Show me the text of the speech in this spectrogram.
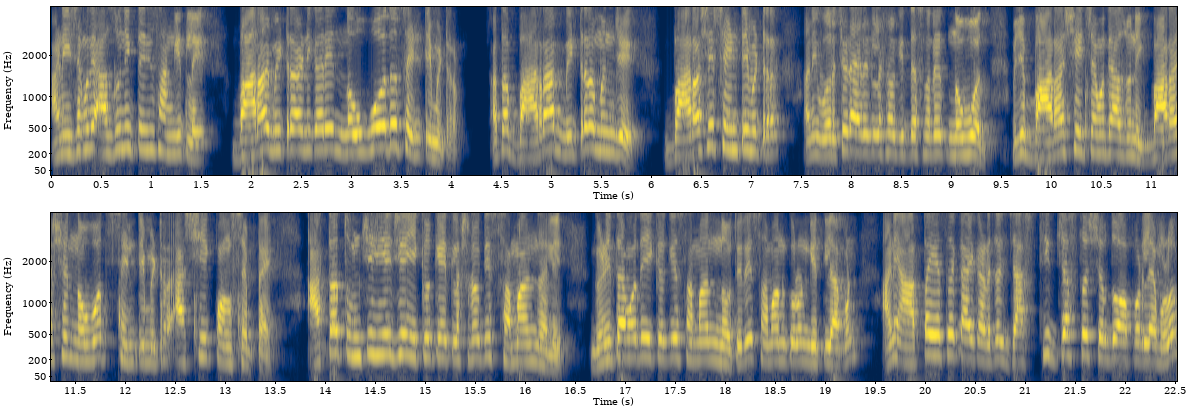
आणि याच्यामध्ये अजून एक त्यांनी सांगितलंय बारा मीटर आणि काय रे? नव्वद सेंटीमीटर आता बारा मीटर म्हणजे बाराशे सेंटीमीटर आणि वरचे डायरेक्ट लक्षात किती असणार आहेत? नव्वद. म्हणजे बाराशे याच्यामध्ये अजून एक बाराशे नव्वद सेंटीमीटर अशी एक कॉन्सेप्ट आहे. आता तुमचे हे जे एकक आहेत लक्षात ठेवा, ते समान झाले. गणितामध्ये एकके समान नव्हते ते समान करून घेतले आपण. आणि आता याचं काय काढायचं? जास्तीत जास्त शब्द वापरल्यामुळं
